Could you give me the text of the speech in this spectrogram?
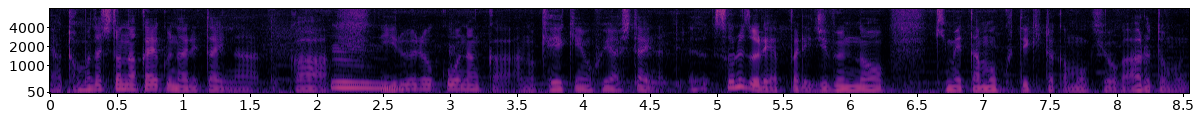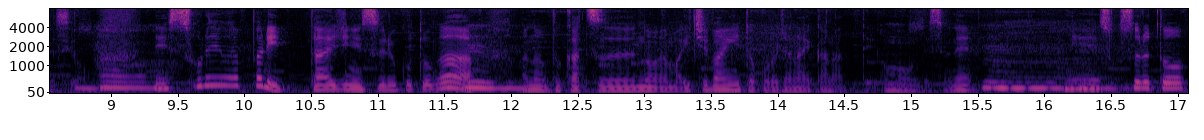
や友達と仲良くなりたいなとか、うん、いろいろこうなんかあの経験を増やしたいなってそれぞれやっぱり自分の決めた目的とか目標があると思うんですよ。でそれをやっぱり大事にすることが、あの部活の、まあ、一番いいところじゃないかなって思うんですよね。でそうすると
